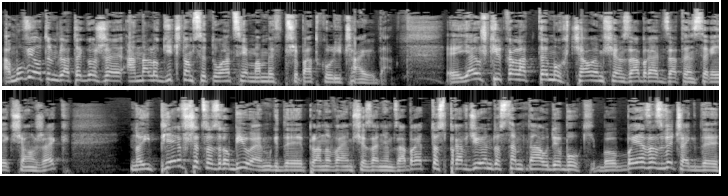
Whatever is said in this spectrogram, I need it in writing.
A mówię o tym dlatego, że analogiczną sytuację mamy w przypadku Lee Childa. E, ja już kilka lat temu chciałem się zabrać za tę serię książek no i pierwsze, co zrobiłem, gdy planowałem się za nią zabrać, to sprawdziłem dostępne audiobooki, bo, bo ja zazwyczaj, gdy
